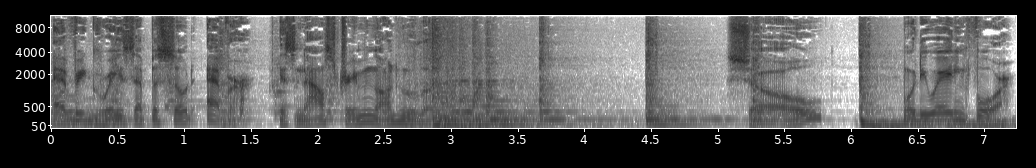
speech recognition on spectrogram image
Every Grey's episode ever is now streaming on Hulu. So, what are you waiting for?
